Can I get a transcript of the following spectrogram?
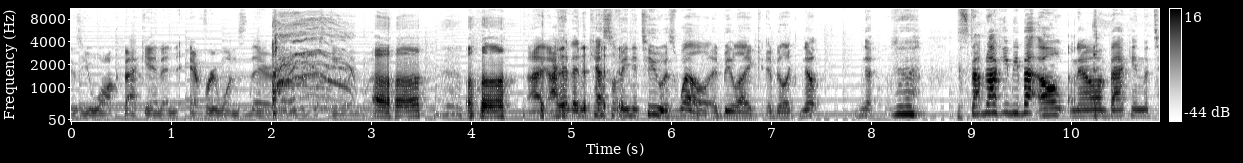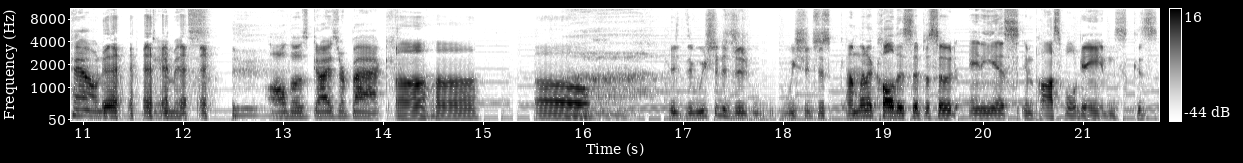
as you walk back in, and everyone's there that you were just dealing with. uh-huh uh-huh I, I had that in Castlevania 2 as well. It'd be like, it'd be like, nope, no, stop knocking me back. Oh, now I'm back in the town. Damn it! All those guys are back. Uh huh. Oh. We should just we should just I'm gonna call this episode NES Impossible Games because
